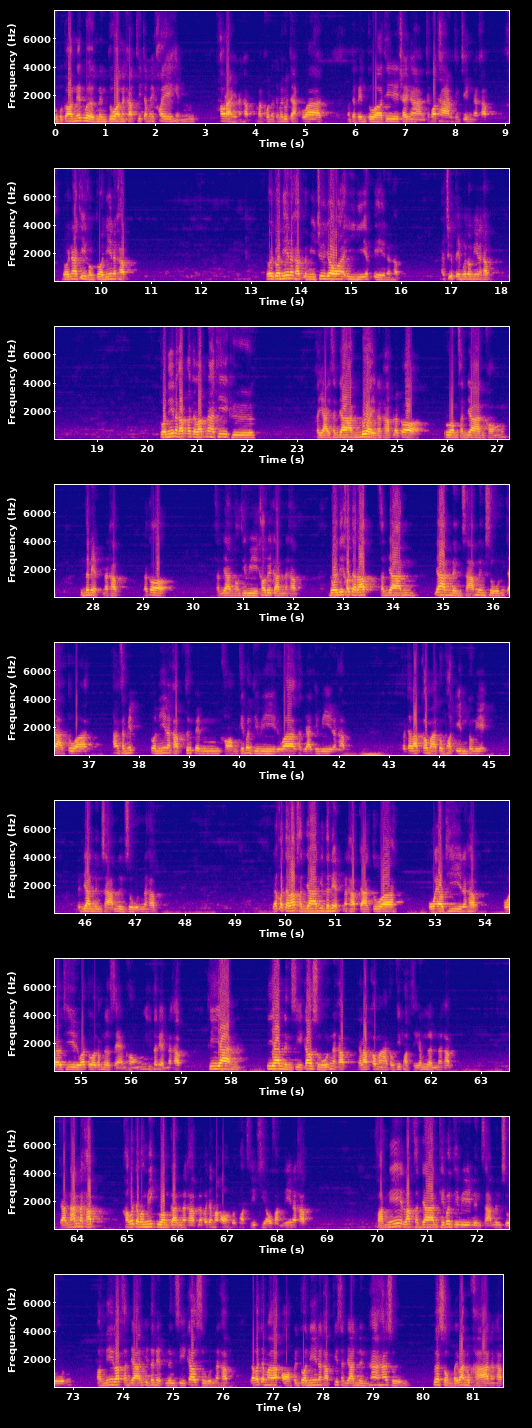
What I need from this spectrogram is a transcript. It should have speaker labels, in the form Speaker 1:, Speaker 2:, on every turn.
Speaker 1: อุปกรณ์เน็ตเวิร์กหนึ่งตัวนะครับ ที่จะไม่ค่อยเห็นเท่าไหร่นะครับ บางคนอาจจะไม่รู้จักเพราะว่ามันจะเป็นตัวที่ใช้งานเฉพาะทางจริง ๆนะครับ โดยหน้าที่ของตัวนี้นะครับ โดยตัวนี้นะครับจะมีชื่อย่อว่า EDFA นะครับชื่อเต็มก็ตรงนี้นะครับ ตัวนี้นะครับเขาจะรับหน้าที่คือขยายสัญญาณด้วยนะครับ แล้วก็รวมสัญญาณของอินเทอร์เน็ตนะครับ แล้วก็ สัญญาณของทีวีเข้าด้วยกันนะครับ โดยที่เขาจะรับสัญญาณย่าน 1310 จากตัวทางสมิธตัวนี้นะครับ ซึ่งเป็นของเคเบิลทีวีหรือว่าสัญญาณทีวีนะครับ ก็จะรับเข้ามาตรงพอร์ตอินตรงนี้ เป็นย่าน 1310 นะครับ แล้วก็จะรับสัญญาณอินเทอร์เน็ตนะครับ จากตัว OLT นะครับ OLT หรือว่าตัวกำเนิดแสงของอินเทอร์เน็ตนะครับ ที่ย่าน ที่ย่าน 1490 นะครับ จะรับเข้ามาตรงที่พอร์ตสีน้ำเงินนะครับ จากนั้นนะครับเขาก็จะมามิกรวมกันนะครับ แล้วก็จะมาออกตรงพอร์ตสีเขียวฝั่งนี้นะครับ ฝั่งนี้รับสัญญาณเคเบิลทีวี 1310 ฝั่งนี้รับสัญญาณอินเทอร์เน็ต 1490 นะครับ แล้วก็จะมาออกเป็นตัวนี้นะครับ ที่สัญญาณ 1550 เพื่อส่งไปบ้านลูกค้านะครับ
